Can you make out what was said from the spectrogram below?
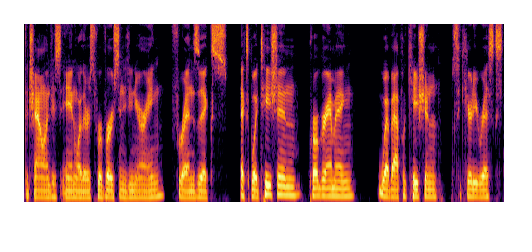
the challenge is in, whether it's reverse engineering, forensics, exploitation, programming, web application security risks.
